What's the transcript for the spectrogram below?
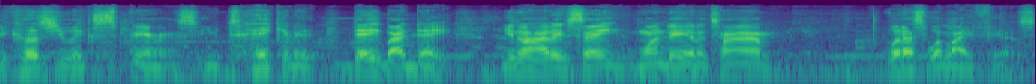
because you experience it. You taking it day by day. You know how they say one day at a time? Well, that's what life is.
